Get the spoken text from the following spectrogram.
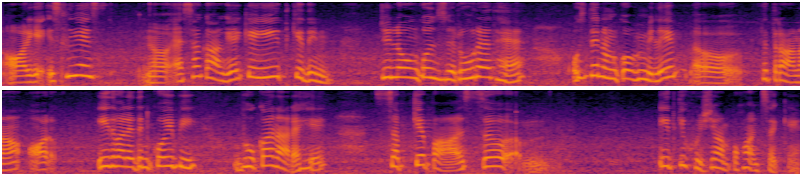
और ये इसलिए इस, ऐसा कहा गया कि ईद के दिन जिन लोगों को ज़रूरत है उस दिन उनको मिले फ़ितराना और ईद वाले दिन कोई भी भूखा ना रहे सबके पास ईद की खुशियाँ पहुँच सकें।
